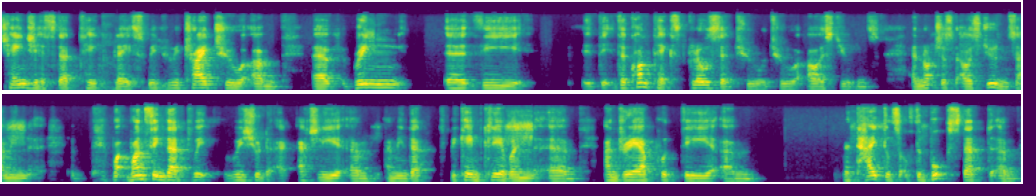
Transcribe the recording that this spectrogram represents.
changes that take place, we, we try to um, uh, bring uh, the the, the context closer to, to our students and not just our students. I mean, one thing that we, we should actually, um, I mean, that became clear when um, Andrea put the, um, the titles of the books that um,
